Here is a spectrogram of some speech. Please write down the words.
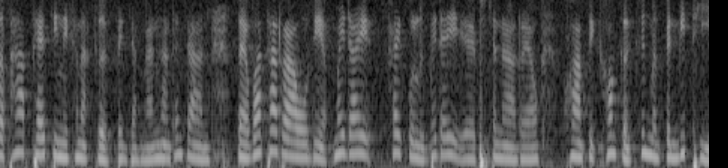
สภาพแท้จริงในขณะเกิดเป็นอย่างนั้นค่ะท่านอาจารย์ แต่ว่าถ้าเราเนี่ยไม่ได้ใครควรหรือไม่ได้พิจารณาแล้ว ความติดข้องเกิดขึ้นมันเป็นวิถี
